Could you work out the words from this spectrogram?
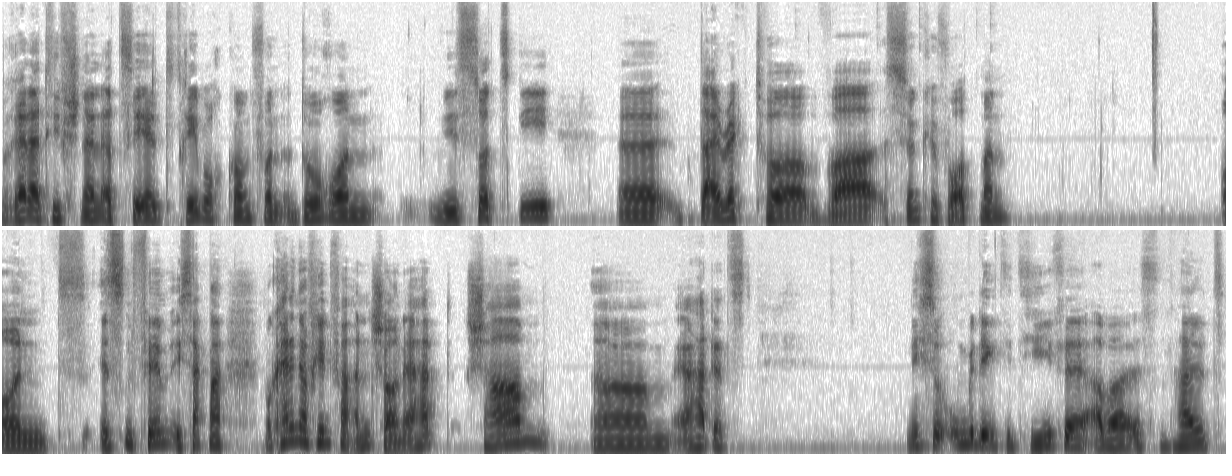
relativ schnell erzählt. Drehbuch kommt von Doron Wisotzki. Äh, Director war Sönke Wortmann. Und ist ein Film, ich sag mal, man kann ihn auf jeden Fall anschauen. Er hat Charme, ähm, er hat jetzt nicht so unbedingt die Tiefe, aber es sind halt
